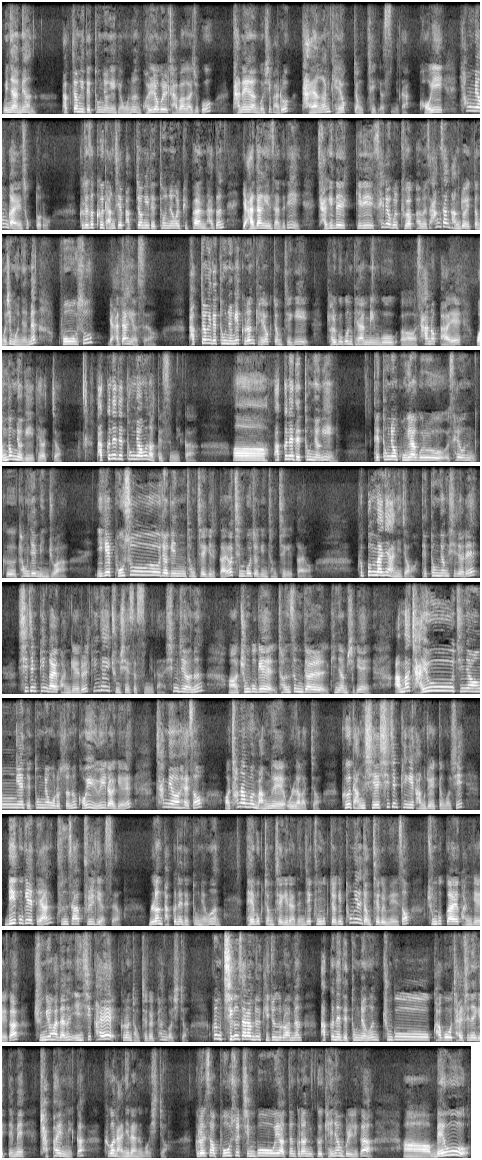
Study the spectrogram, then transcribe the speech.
왜냐하면 박정희 대통령의 경우는 권력을 잡아가지고 단행한 것이 바로 다양한 개혁 정책이었습니다. 거의 혁명가의 속도로. 그래서 그 당시에 박정희 대통령을 비판하던 야당 인사들이 자기들끼리 세력을 규합하면서 항상 강조했던 것이 뭐냐면 보수 야당이었어요. 박정희 대통령의 그런 개혁 정책이 결국은 대한민국 어, 산업화의 원동력이 되었죠. 박근혜 대통령은 어땠습니까? 어, 박근혜 대통령이 대통령 공약으로 세운 그 경제 민주화 이게 보수적인 정책일까요? 진보적인 정책일까요? 그뿐만이 아니죠. 대통령 시절에 시진핑과의 관계를 굉장히 중시했었습니다. 심지어는 어, 중국의 전승절 기념식에 아마 자유진영의 대통령으로서는 거의 유일하게 참여해서 어, 천안문 막루에 올라갔죠. 그 당시에 시진핑이 강조했던 것이 미국에 대한 군사 굴기였어요. 물론 박근혜 대통령은 대북 정책이라든지 궁극적인 통일 정책을 위해서 중국과의 관계가 중요하다는 인식하에 그런 정책을 편 것이죠. 그럼 지금 사람들 기준으로 하면 박근혜 대통령은 중국하고 잘 지내기 때문에 좌파입니까? 그건 아니라는 것이죠. 그래서 보수 진보의 어떤 그런 그 개념 분리가 어, 매우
